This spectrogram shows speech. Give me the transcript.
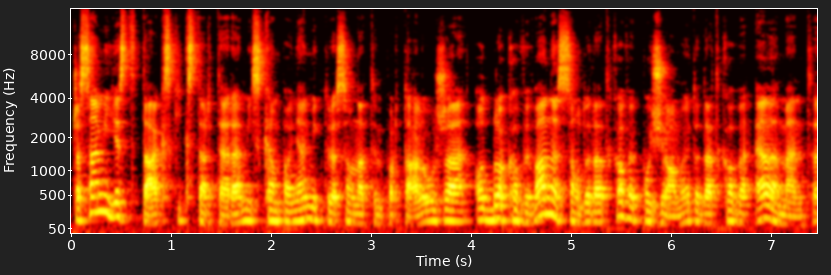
Czasami jest tak z Kickstarterem i z kampaniami, które są na tym portalu, że odblokowywane są dodatkowe poziomy, dodatkowe elementy,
